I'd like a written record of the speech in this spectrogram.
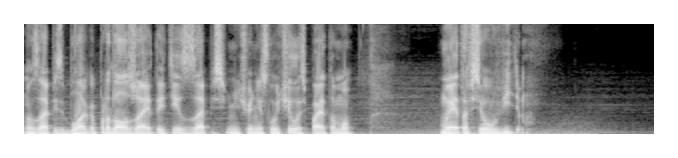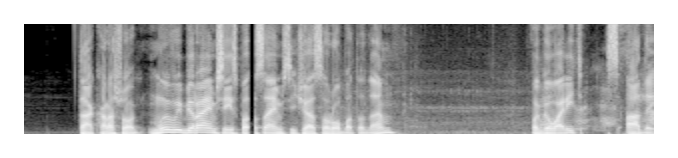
Запись, благо, продолжает идти, с записью ничего не случилось, поэтому мы это все увидим. Так, хорошо. Мы выбираемся и спасаем сейчас робота, да? Поговорить с Адой.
